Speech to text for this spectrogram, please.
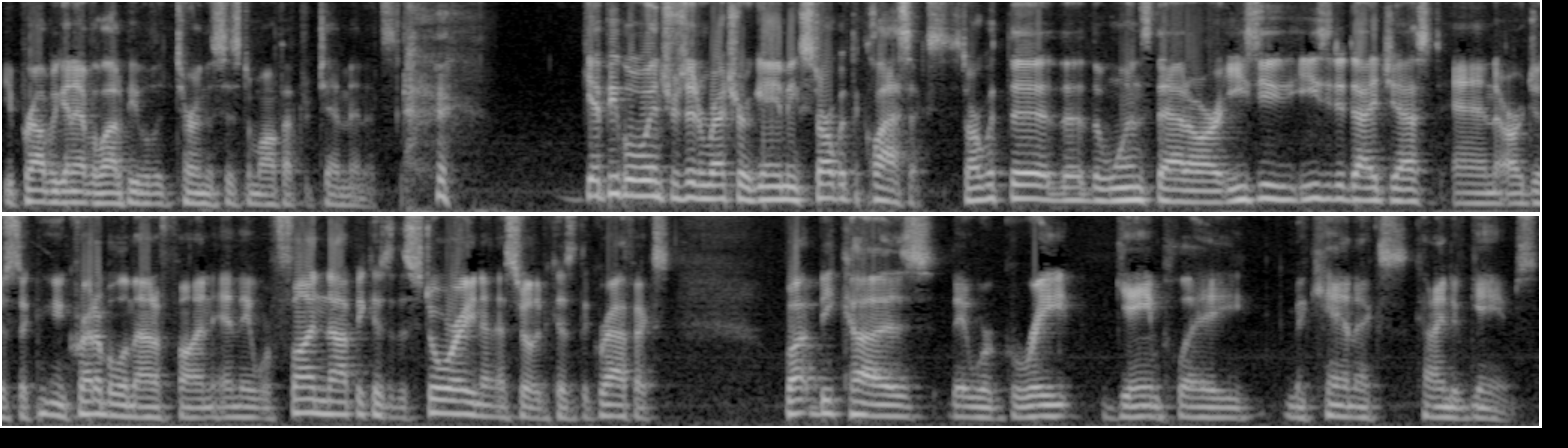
you're probably going to have a lot of people that turn the system off after 10 minutes. get people interested in retro gaming start with the classics. Start with the, the the ones that are easy easy to digest and are just an incredible amount of fun. And they were fun not because of the story not necessarily because of the graphics but because they were great gameplay mechanics kind of games.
